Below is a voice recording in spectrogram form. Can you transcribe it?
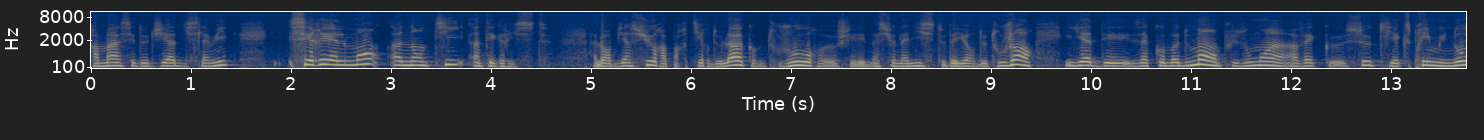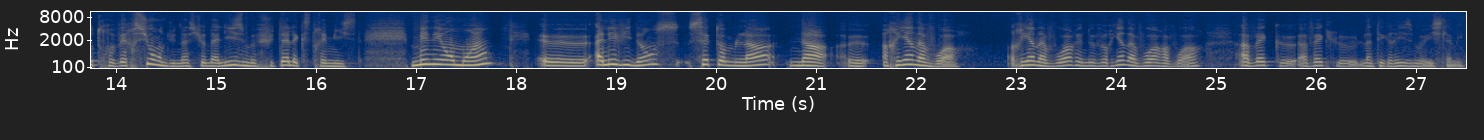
Hamas et de djihad islamique. C'est réellement un anti-intégriste. Alors bien sûr, à partir de là, comme toujours euh, chez les nationalistes d'ailleurs de tout genre, il y a des accommodements plus ou moins avec euh, ceux qui expriment une autre version du nationalisme, fut-elle extrémiste. Mais néanmoins, euh, à l'évidence, cet homme-là n'a euh, rien à voir, rien à voir et ne veut rien avoir à voir avec, euh, avec l'intégrisme islamique.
